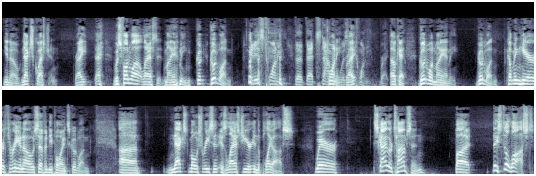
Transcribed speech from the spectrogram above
You know, next question, right? That, it was fun while it lasted. Miami, good good one. It is twenty. the, that stomping 20, was right? twenty. Right. Okay, good one, Miami. Good one. Coming here 3 and 0, 70 points. Good one. Uh, next most recent is last year in the playoffs, where Skylar Thompson, but they still lost.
